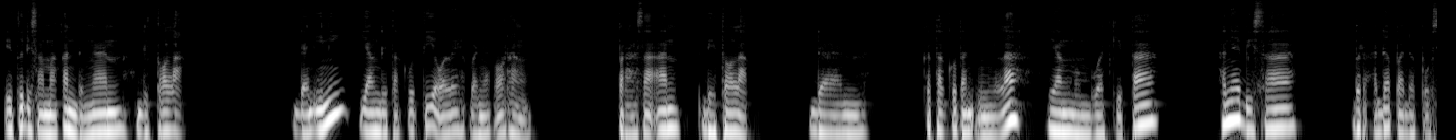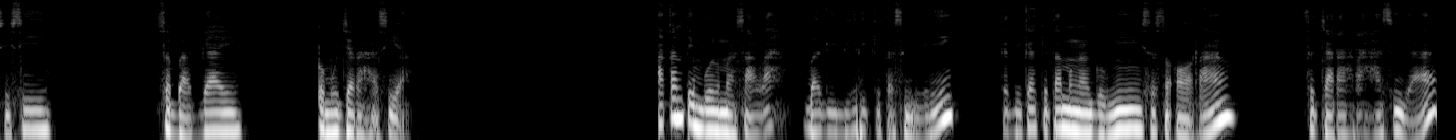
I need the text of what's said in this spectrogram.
itu disamakan dengan ditolak. Dan ini yang ditakuti oleh banyak orang. Perasaan ditolak. Dan ketakutan inilah yang membuat kita hanya bisa berada pada posisi sebagai pemuja rahasia. Akan timbul masalah bagi diri kita sendiri ketika kita mengagumi seseorang secara rahasia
